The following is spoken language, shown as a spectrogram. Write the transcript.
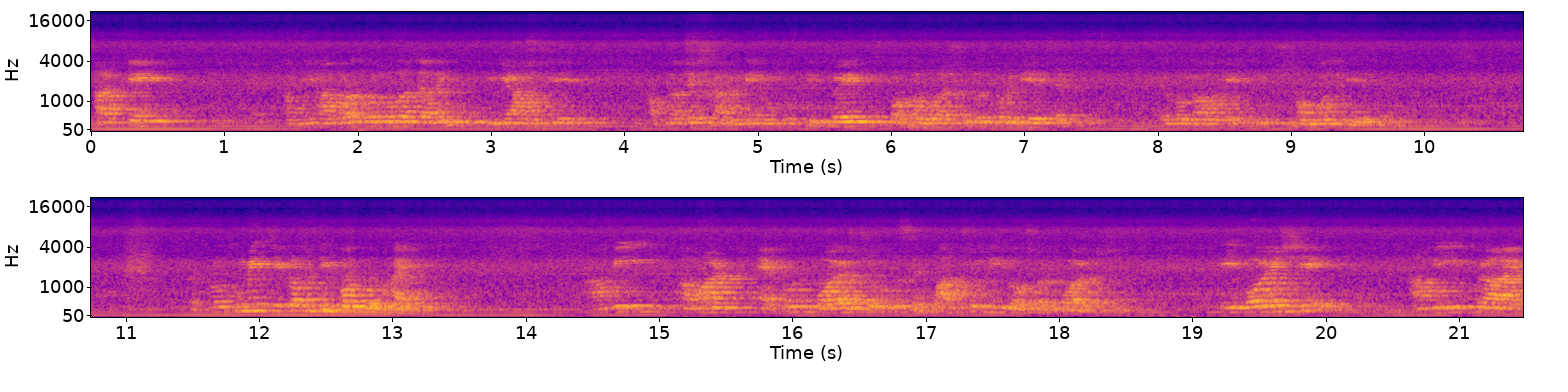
স্যারকে আমি আবারও ধন্যবাদ জানাই। তিনি আমাকে আপনাদের সামনে উপস্থিত হয়ে কথা বলার সুযোগ করে দিয়েছেন এবং আমাকে একটু সম্মান দিয়েছেন। তো প্রথমেই যে কথাটি বলব ভাই, আমি আমার এখন বয়স চলতেছে পাঁচচল্লিশ বছর বয়স। এই বয়সে আমি প্রায়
